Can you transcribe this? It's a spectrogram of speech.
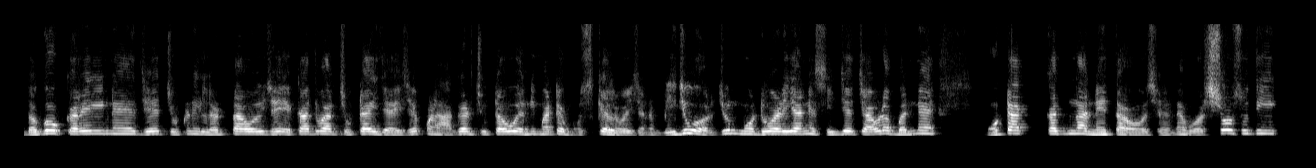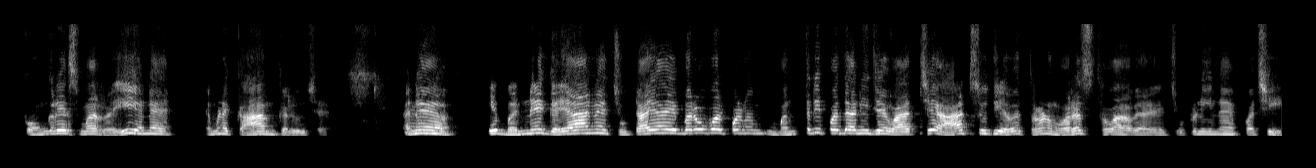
દગો કરીને જે ચૂંટણી લડતા હોય છે એકાદ વાર ચૂંટાઈ જાય છે પણ આગળ ચૂંટાવવું એની માટે મુશ્કેલ હોય છે. અને બીજું અર્જુન મોઢવાડિયા અને સીજે ચાવડા બંને મોટા કદના નેતાઓ છે. અને વર્ષો સુધી કોંગ્રેસમાં રહી અને એમણે કામ કર્યું છે. અને એ બંને ગયા અને ચૂંટાયા એ બરોબર પણ મંત્રી પદાની જે વાત છે આજ સુધી હવે ત્રણ વર્ષ થવા આવ્યા ચૂંટણીને પછી.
